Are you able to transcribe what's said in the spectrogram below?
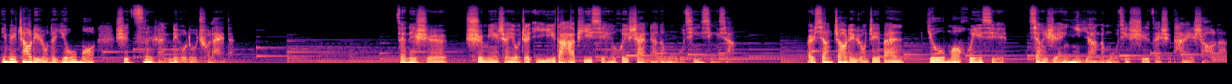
因为赵丽蓉的幽默是自然流露出来的。在那时，市面上有着一大批贤惠善良的母亲形象，而像赵丽蓉这般幽默诙谐、像人一样的母亲实在是太少了。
